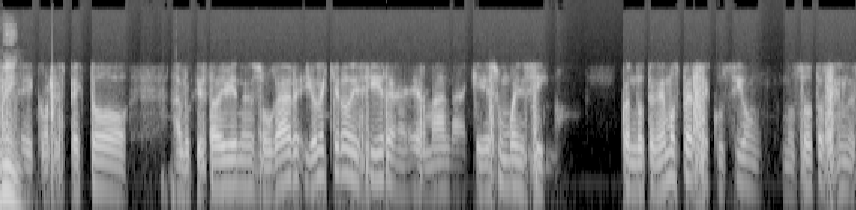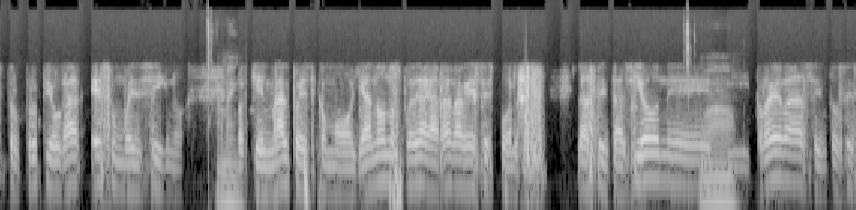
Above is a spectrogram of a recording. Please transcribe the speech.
eh, con respecto a lo que está viviendo en su hogar. Yo le quiero decir, hermana, que es un buen signo. Cuando tenemos persecución, nosotros en nuestro propio hogar, es un buen signo. Porque el mal, pues como ya no nos puede agarrar a veces por las, las tentaciones y pruebas, entonces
